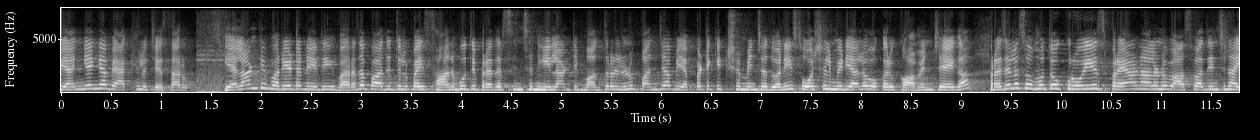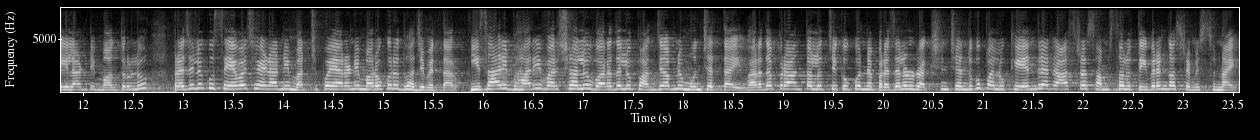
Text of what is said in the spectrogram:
వ్యంగ్యంగా వ్యాఖ్యలు చేశారు. ఎలాంటి పర్యటనేది వరద బాధితులపై సానుభూతి ప్రదర్శించని ఇలాంటి మంత్రులను పంజాబ్ ఎప్పటికీ క్షమించదు అని సోషల్ మీడియాలో ఒకరు కామెంట్ చేయగా ప్రజల సొమ్ముతో క్రూయిజ్ ప్రయాణాలను ఆస్వాదించిన ఇలాంటి మంత్రులు ప్రజలకు సేవ చేయడాన్ని మర్చిపోయారని మరొకరు ధ్వజమెత్తారు. ఈసారి భారీ వర్షాలు వరదలు పంజాబ్ను ముంచెత్తాయి. వరద ప్రాంతాల్లో చిక్కుకున్న ప్రజలను రక్షించేందుకు పలు కేంద్ర రాష్ట్ర సంస్థలు తీవ్రంగా శ్రమిస్తున్నాయి.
